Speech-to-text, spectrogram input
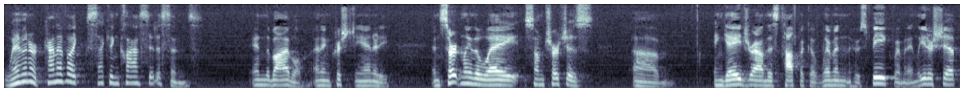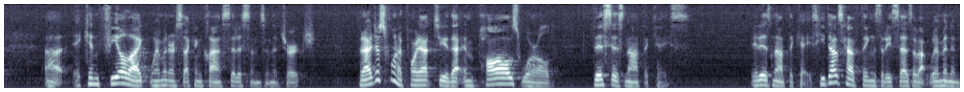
women are kind of like second class citizens in the Bible and in Christianity. And certainly the way some churches um, engage around this topic of women who speak, women in leadership, uh, it can feel like women are second class citizens in the church. But I just want to point out to you that in Paul's world, this is not the case. It is not the case. He does have things that he says about women, and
